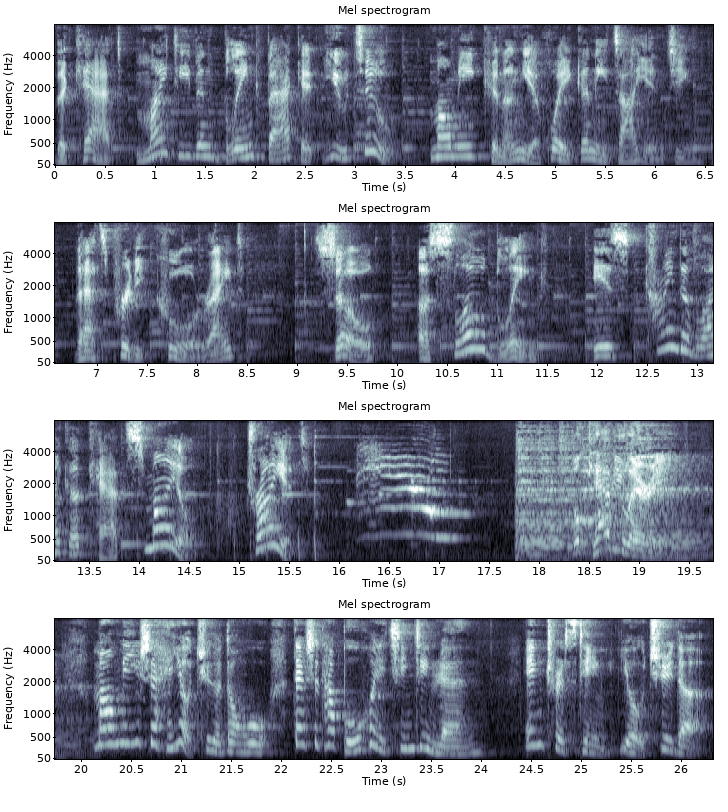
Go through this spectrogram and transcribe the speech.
the cat might even blink back at you too. 猫咪可能也会跟你眨眼睛。That's pretty cool, right? So, a slow blink is kind of like a cat smile. Try it. Vocabulary 猫咪是很有趣的动物，但是它不会亲近人。 Interesting，有趣的。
